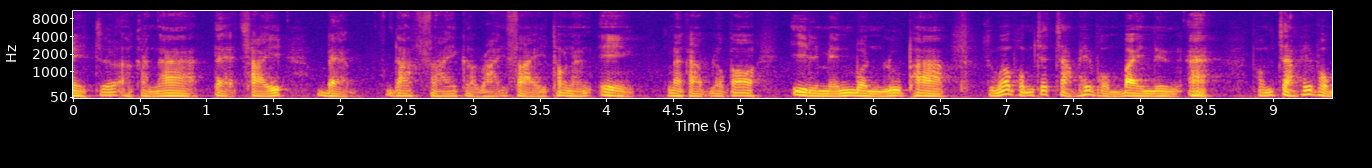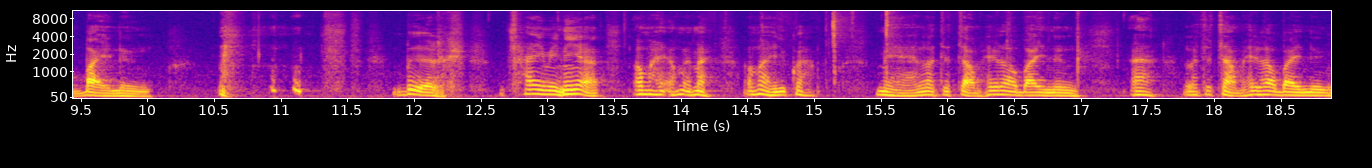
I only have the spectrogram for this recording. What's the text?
Major Arcana แต่ใช้แบบดาร์กไซด์กับไรท์ไซด์เท่านั้นเองนะครับแล้วก็อิเลเมนต์บนรูปภาพ สมมติว่าผมจะจับให้ผมใบหนึ่งอะผมจับให้ผมใบหนึ่งเบื่อเลยใช่ไหมเนี่ย เอาใหม่เอาใหม่ใหม่เอาใหม่ดีกว่าแหมเราจะจับให้เราใบหนึ่งอะเราจะจับให้เราใบหนึ่ง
